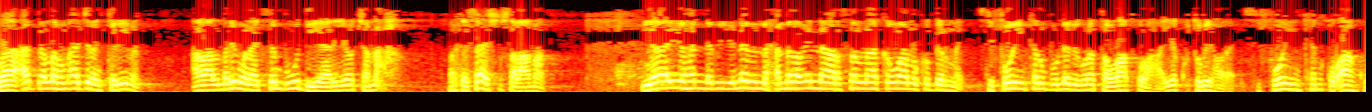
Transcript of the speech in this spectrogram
waacadda lahum ajran kariima. Abaalmarin wanaagsan buu u diyaariyey oo janno ah markay saa isku salaamaan yaa ayuha nabiyu nebi maxamedow inaa arsalnaaka waanu ku dirnay sifooyinkan buu nebiguna towraad ku lahaa iyo kutubii hore sifooyinkan qur'aanku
